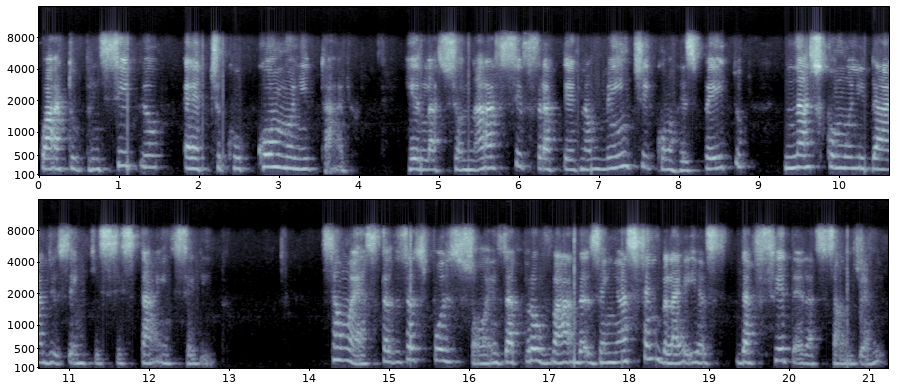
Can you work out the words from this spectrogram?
Quarto princípio ético comunitário: relacionar-se fraternalmente com respeito nas comunidades em que se está inserido. São estas as posições aprovadas em assembleias da Federação de Rio.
